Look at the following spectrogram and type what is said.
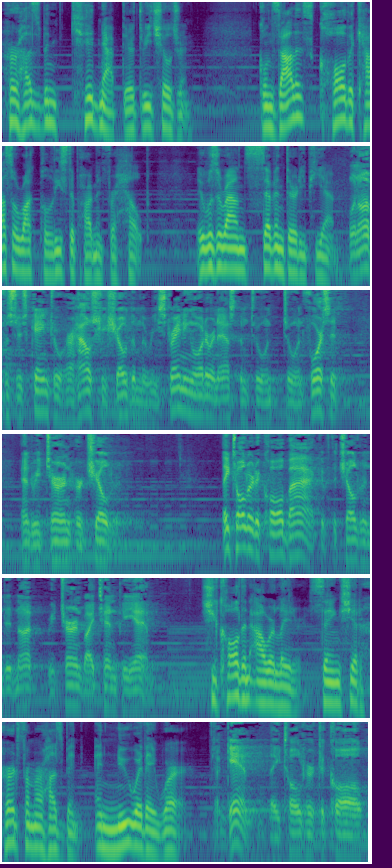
her husband kidnapped their three children. Gonzales called the Castle Rock Police Department for help. It was around 7:30 p.m. When officers came to her house, she showed them the restraining order and asked them to, to enforce it and return her children. They told her to call back if the children did not return by 10 p.m. She called an hour later, saying she had heard from her husband and knew where they were. Again, they told her to call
